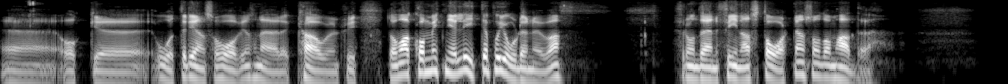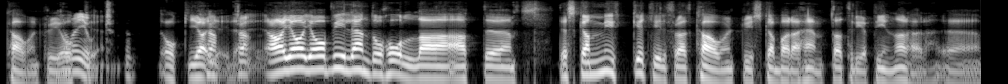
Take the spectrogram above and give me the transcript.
Eh, och eh, återigen så har vi en sån här Coventry. De har kommit ner lite på jorden nu va? Från den fina starten som de hade. Coventry. Och, gjort. och jag, ja, jag, jag vill ändå hålla att eh, det ska mycket till för att Coventry ska bara hämta tre pinnar här. Eh,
